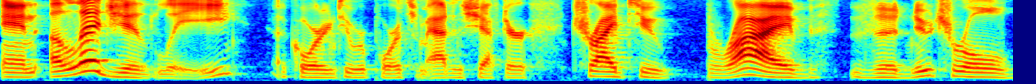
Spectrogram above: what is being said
and allegedly, according to reports from Adam Schefter, tried to bribe the neutral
